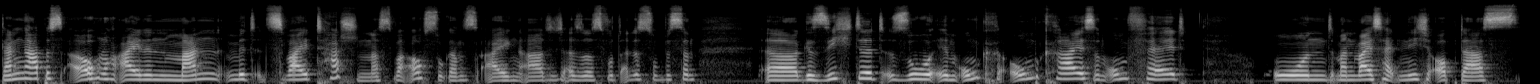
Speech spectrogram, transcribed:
Dann gab es auch noch einen Mann mit zwei Taschen. Das war auch so ganz eigenartig. Also das wird alles so ein bisschen äh, gesichtet, so im Umk Umkreis, im Umfeld. Und man weiß halt nicht, ob das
